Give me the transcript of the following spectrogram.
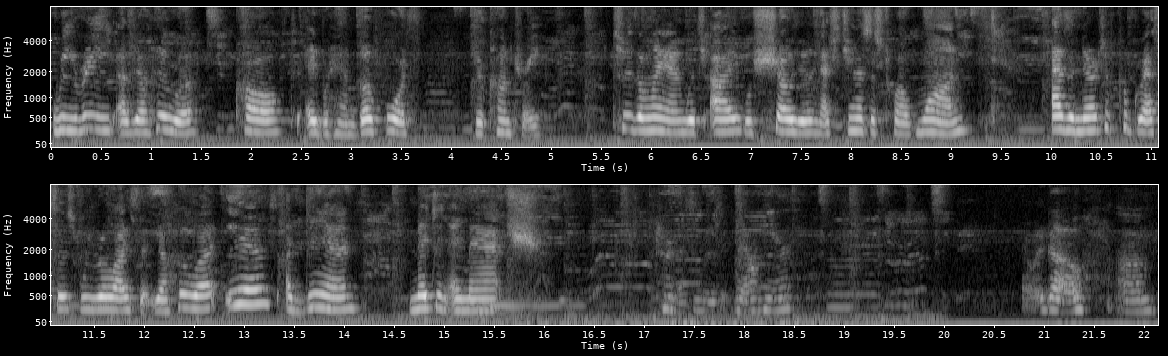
We read of Yahuwah call to Abraham, Go forth your country to the land which I will show you, and that's Genesis 12 1. As the narrative progresses, we realize that Yahuwah is again making a match. Turn this music down here. There we go. Um,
